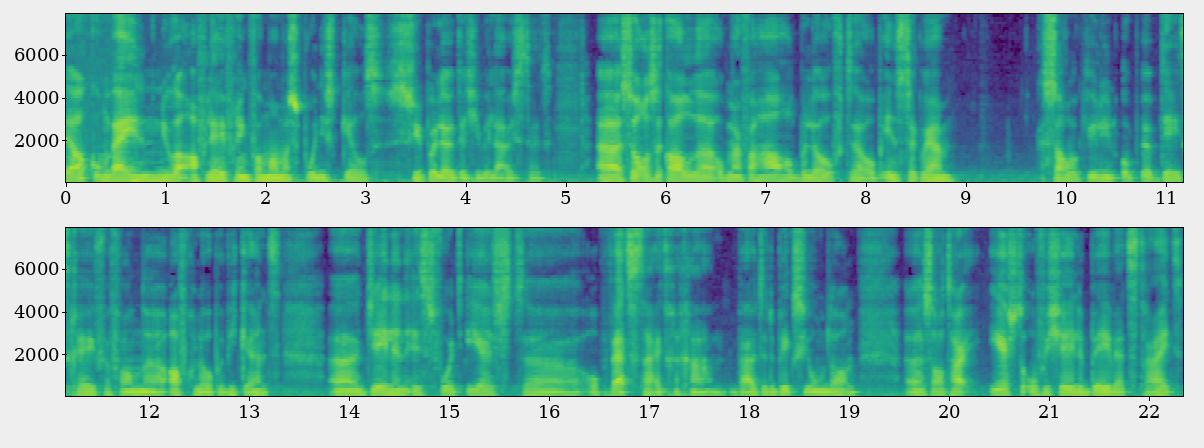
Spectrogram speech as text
Welkom bij een nieuwe aflevering van Mama's Pony Skills. Super leuk dat je weer luistert. Uh, zoals ik al uh, op mijn verhaal had beloofd uh, op Instagram, zal ik jullie een update geven van afgelopen weekend. Jalen is voor het eerst op wedstrijd gegaan, buiten de Bixie om dan. ze had haar eerste officiële B-wedstrijd.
